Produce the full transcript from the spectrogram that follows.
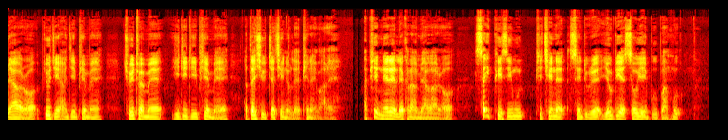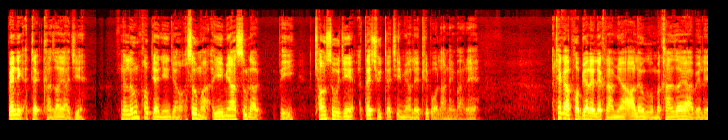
များကတော့ပြုတ်ကျင်အန်ကျင်ဖြစ်မယ်ချွေးထွက်မယ်ရည်တီတီဖြစ်မယ်အသက်ရှူကြက်ချင်းတို့လည်းဖြစ်နိုင်ပါတယ်အဖြစ်နေတဲ့လက္ခဏာများကတော့စိတ်ဖိစီးမှု ဖြစ်ခြင်းနဲ့ဆင်တူတဲ့ရုတ်တရက်စိုးရိမ်ပူပန်မှု panic attack ခံစားရခြင်းနှလုံးဖောက်ပြန်ခြင်းကြောင့်အဆုတ်မှာအရေးများဆုလာပြီးချောင်းဆိုးခြင်းအသက်ရှူကြက်ချင်းများလည်းဖြစ်ပေါ်လာနိုင်ပါတယ်အထက်ကဖော်ပြတဲ့လက္ခဏာများအားလုံးကိုမခံစားရဘဲလေ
